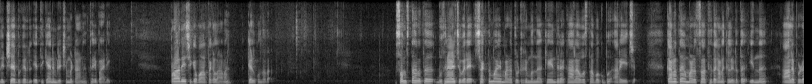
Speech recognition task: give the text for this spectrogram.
നിക്ഷേപകരിൽ എത്തിക്കാനും ലക്ഷ്യമിട്ടാണ് പരിപാടി. പ്രാദേശിക വാർത്തകളാണ് കേൾക്കുന്നത്. സംസ്ഥാനത്ത് ബുധനാഴ്ച വരെ ശക്തമായ മഴ തുടരുമെന്ന് കേന്ദ്ര കാലാവസ്ഥാ വകുപ്പ് അറിയിച്ചു. കനത്ത മഴ സാധ്യത കണക്കിലെടുത്ത് ഇന്ന് ആലപ്പുഴ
